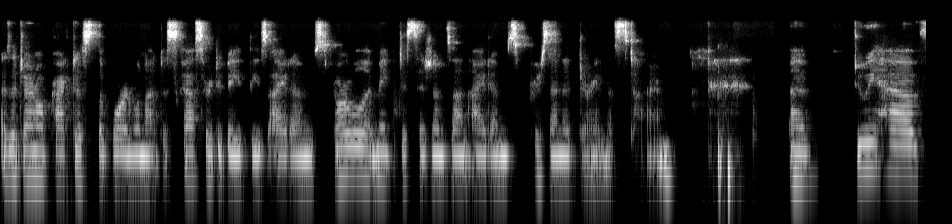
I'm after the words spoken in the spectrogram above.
As a general practice, the board will not discuss or debate these items, nor will it make decisions on items presented during this time. Uh, do we have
